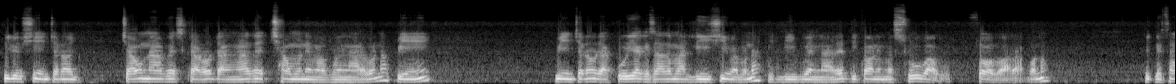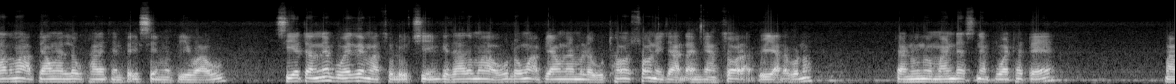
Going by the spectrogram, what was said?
ပြီးလို့ရှိရင်ကျွန်တော်ဂျောင်းနာဗက်စ်ကတော့ဒါ56မိနစ်မှာဝင်လာတယ်ပေါ့နော်ပြီးရင်ပြီးရင်ကျွန်တော်ဒါကိုရီးယားကစားသမားလီရှိမှာပေါ့နော်ဒီလီဝင်လာတယ်ဒီကောင်နေမဆိုးပါဘူးဆော့သွားတာပေါ့နော်ဒီကစားသမားအပြောင်းလဲလောက်ထားတဲ့ချိန်တိတ်အဆင်မပြေပါဘူးစီယတန်နဲ့ပွဲစဉ်မှာဆိုလို့ရှိရင်ကစားသမားကိုလုံးဝအပြောင်းလဲမလုပ်ဘူးထောဆော့နေကြအတိုင်းပြန်ဆော့တာတွေ့ရတယ်ပေါ့နော် ဒါနူနိုမန်ဒက်စ်နဲ့ပွဲထက်တဲ့မာ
